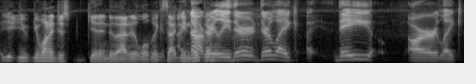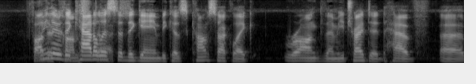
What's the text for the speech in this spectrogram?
You you, you want to just get into that a little bit because I mean not they're, they're- really. They're they're like uh, they are like I father. mean, they're the catalyst Comstocks. of the game because Comstock like wronged them. He tried to have uh,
